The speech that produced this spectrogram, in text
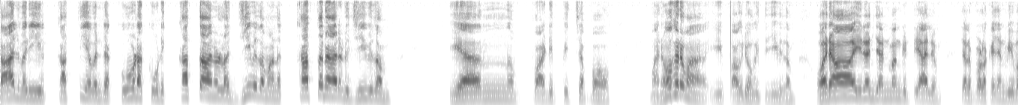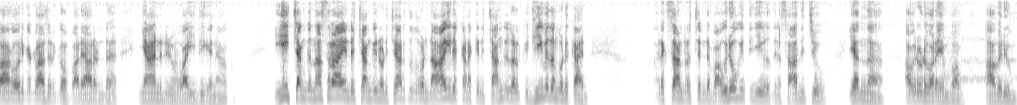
കാൽവരിയിൽ കത്തിയവന്റെ കൂടെ കൂടി കത്താനുള്ള ജീവിതമാണ് കത്തനാരുടെ ജീവിതം എന്ന് പഠിപ്പിച്ചപ്പോൾ മനോഹരമാണ് ഈ പൗരോഹിത്യ ജീവിതം. ഒരായിരം ജന്മം കിട്ടിയാലും ചിലപ്പോഴൊക്കെ ഞാൻ വിവാഹ ഒരുക്ക ക്ലാസ് എടുക്കുമ്പോൾ പറയാറുണ്ട് ഞാനൊരു വൈദികനാകും. ഈ ചങ്ക് നസ്രായന്റെ ചങ്കിനോട് ചേർത്തത് കൊണ്ട് ആയിരക്കണക്കിന് ചങ്കുകൾക്ക് ജീവിതം കൊടുക്കാൻ അലക്സാണ്ടർ അച്ഛന്റെ പൗരോഹിത്യ ജീവിതത്തിന് സാധിച്ചു എന്ന് അവരോട് പറയുമ്പം അവരും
